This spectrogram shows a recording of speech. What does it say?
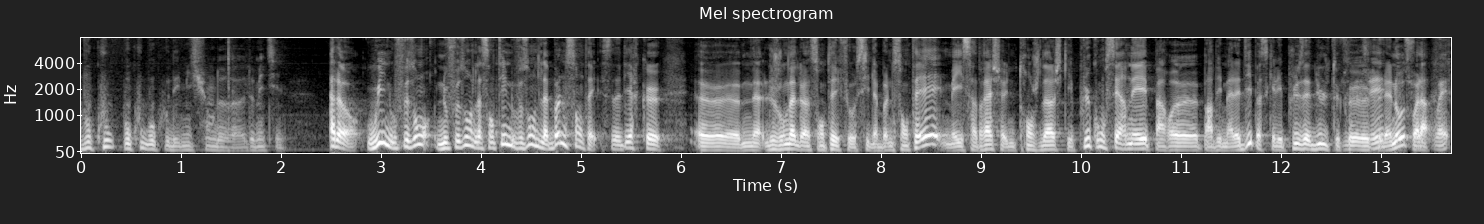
beaucoup, beaucoup, beaucoup d'émissions de médecine. Alors, oui, nous faisons, nous faisons de la santé, nous faisons de la bonne santé. C'est-à-dire que euh, le journal de la santé fait aussi de la bonne santé, mais il s'adresse à une tranche d'âge qui est plus concernée par, euh, par des maladies, parce qu'elle est plus adulte que, la nôtre. Voilà. ouais.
